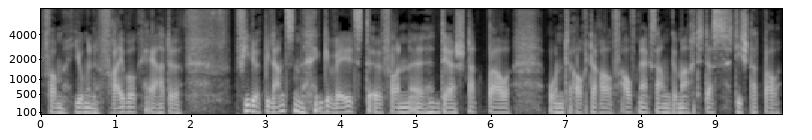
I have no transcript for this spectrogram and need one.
vom jungen Freiburg, er hatte viele Bilanzen gewälzt äh, von äh, der Stadtbau und auch darauf aufmerksam gemacht, dass die Stadtbau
